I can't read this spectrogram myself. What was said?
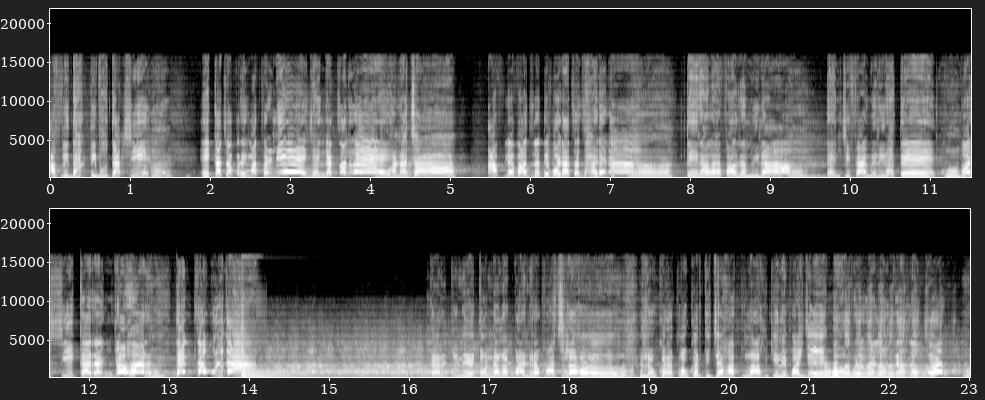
आपली धाकटी भूताक्षी एकाच्या प्रेमात पडलीये. झंगट चालू आहे. कोणाच्या? आपल्या बाजूला ते वडाचं झाड आहे ना? हा. तेराव्या पावरंबीला. त्यांची फॅमिली राहते? वशीकरण जोहर. त्यांचा मुलगा. कारकीने तोंडाला पांढरं फासलं. लवकरात लवकर तिचे हात लाल केले पाहिजे. अहो, पण एवढ्या लवकरात लवकर?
